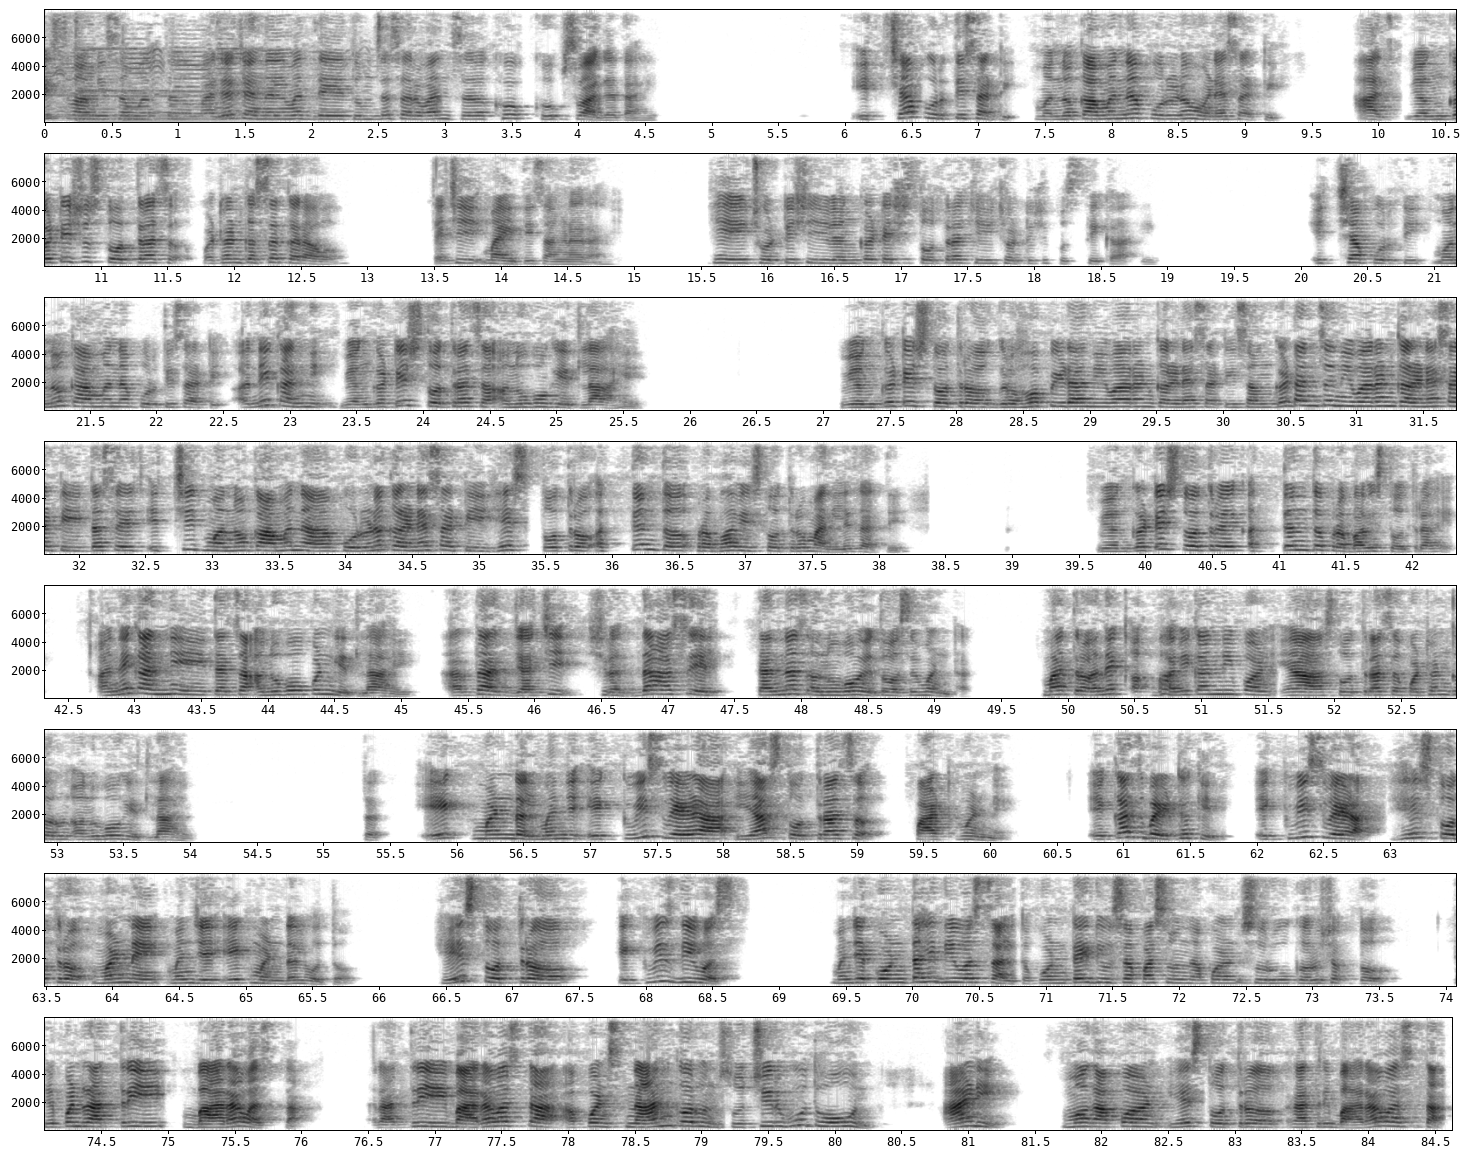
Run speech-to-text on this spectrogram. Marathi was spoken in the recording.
श्री स्वामी समर्थ. माझ्या चॅनलमध्ये तुमचं सर्वांचं खूप खूप स्वागत आहे. इच्छा पूर्तीसाठी मनोकामना पूर्ण होण्यासाठी आज व्यंकटेश स्तोत्राचं पठण कसं करावं त्याची माहिती सांगणार आहे. ही छोटीशी व्यंकटेश स्तोत्राची छोटीशी पुस्तिका आहे. इच्छापूर्ती मनोकामना पूर्तीसाठी अनेकांनी व्यंकटेश स्तोत्राचा अनुभव घेतला आहे. व्यंकटेश स्तोत्र ग्रहपीडा निवारण करण्यासाठी संकटांचं निवारण करण्यासाठी तसेच इच्छित मनोकामना पूर्ण करण्यासाठी हे स्तोत्र अत्यंत प्रभावी स्तोत्र मानले जाते. व्यंकटेश स्तोत्र एक अत्यंत प्रभावी स्तोत्र आहे. अनेकांनी त्याचा अनुभव पण घेतला आहे. अर्थात ज्याची श्रद्धा असेल त्यांनाच अनुभव येतो असे म्हणतात. मात्र अनेक भाविकांनी पण या स्तोत्राचं पठण करून अनुभव घेतला आहे. एक मंडल म्हणजे एकवीस वेळा या स्तोत्राचं पाठ म्हणणे. एकाच बैठकीत एकवीस वेळा हे स्तोत्र म्हणणे म्हणजे एक मंडल होतं. हे स्तोत्र एकवीस दिवस म्हणजे कोणताही दिवस चालतो. कोणत्याही दिवसापासून आपण सुरू करू शकतो. ते पण रात्री बारा वाजता. रात्री बारा वाजता आपण स्नान करून सुचिरभूत होऊन आणि मग आपण हे स्तोत्र रात्री बारा वाजता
